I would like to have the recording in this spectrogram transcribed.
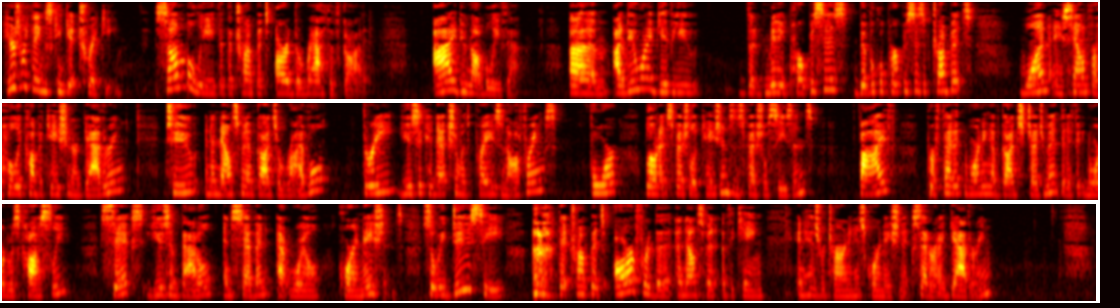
Here's where things can get tricky. Some believe that the trumpets are the wrath of God. I do not believe that. Um, I do want to give you the many purposes, biblical purposes of trumpets. One, a sound for holy convocation or gathering. Two, an announcement of God's arrival. Three, use a connection with praise and offerings. Four, blown at special occasions and special seasons. Five, prophetic warning of God's judgment that if ignored was costly six, use in battle, and seven, at royal coronations. So we do see that trumpets are for the announcement of the king and his return and his coronation, etc., gathering.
